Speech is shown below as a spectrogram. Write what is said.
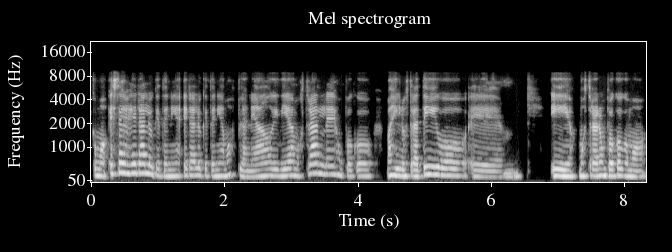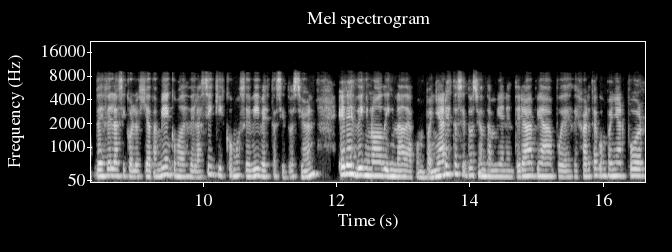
como ese era lo que tenía, era lo que teníamos planeado hoy día mostrarles, un poco más ilustrativo, eh, y mostrar un poco como desde la psicología también, como desde la psiquis, cómo se vive esta situación. Eres digno, digna de acompañar esta situación también en terapia, puedes dejarte acompañar por,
